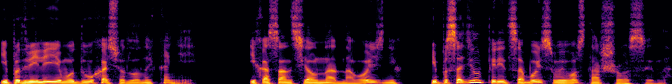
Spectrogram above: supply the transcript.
и подвели ему двух оседланных коней. И Хасан сел на одного из них и посадил перед собой своего старшего сына.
